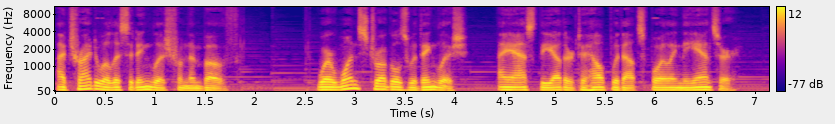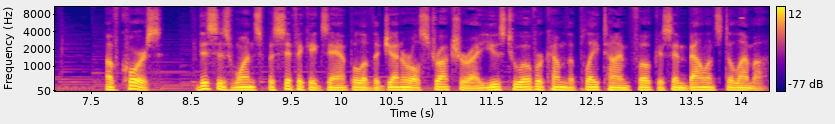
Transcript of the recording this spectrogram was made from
I try to elicit English from them both. Where one struggles with English, I ask the other to help without spoiling the answer. Of course, this is one specific example of the general structure I use to overcome the playtime focus imbalance dilemma.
